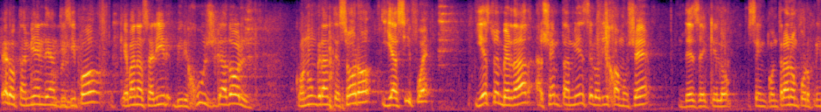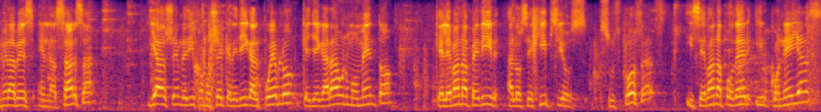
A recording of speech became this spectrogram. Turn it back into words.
pero también le anticipó que van a salir Birjush Gadol con un gran tesoro y así fue. Y esto en verdad Hashem también se lo dijo a Moshe desde que lo, se encontraron por primera vez en la zarza. Ya Hashem le dijo a Moshe que le diga al pueblo que llegará un momento que le van a pedir a los egipcios sus cosas y se van a poder ir con ellas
